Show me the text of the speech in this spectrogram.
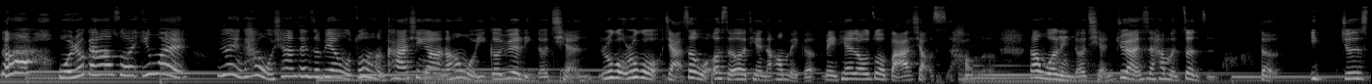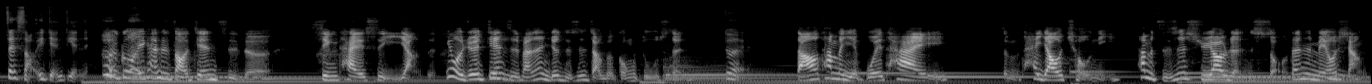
然后我就跟他说，因为因为你看我现在在这边，我做的很开心啊。然后我一个月领的钱，如果如果假设我二十二天，然后每个每天都做八小时好了，那我领的钱居然是他们正职的。一就是再少一点点呢，就跟我一开始找兼职的心态是一样的，因为我觉得兼职反正你就只是找个工读生，对，然后他们也不会太怎么太要求你，他们只是需要人手，但是没有想、嗯、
